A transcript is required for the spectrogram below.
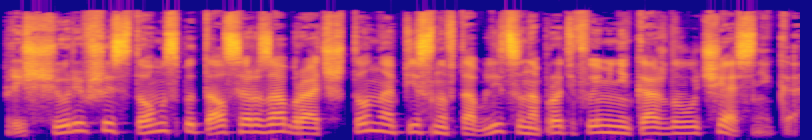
Прищурившись, Томас пытался разобрать, что написано в таблице напротив имени каждого участника,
